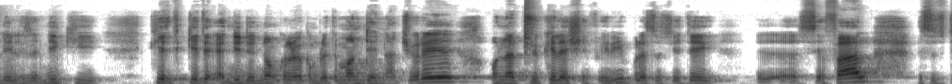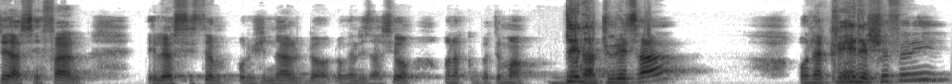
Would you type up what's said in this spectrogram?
les ethnies qui, qui, étaient ethnies de nom complètement dénaturées. On a truqué les chefferies pour les sociétés euh, céphales, les sociétés acéphales et leur système original d'organisation. On a complètement dénaturé ça. On a créé des chefferies.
